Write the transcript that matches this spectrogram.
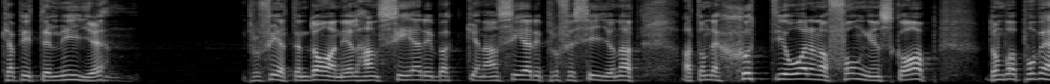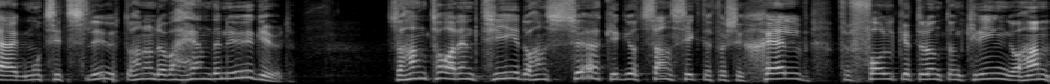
kapitel 9 profeten Daniel han ser i böckerna, han ser i profetiorna att, att de där 70 åren av fångenskap de var på väg mot sitt slut och han undrar vad händer nu Gud? Så han tar en tid och han söker Guds ansikte för sig själv, för folket runt omkring. Och han,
